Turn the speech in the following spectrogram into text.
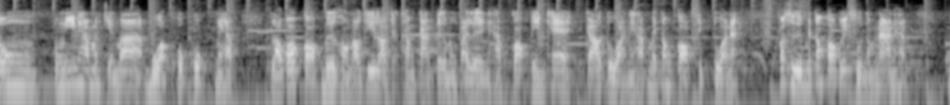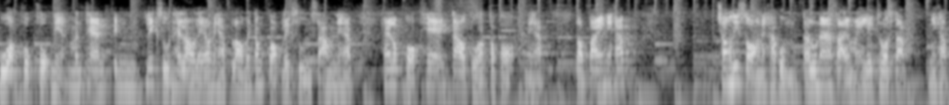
ตรงตรงนี้นะครับมันเขียนว่าบวก 66 นะครับ เราก็กรอกเบอร์ของเราที่เราจะทำการเติมลงไปเลยนะครับ กรอกเพียงแค่ 9 ตัวนะครับ ไม่ต้องกรอก 10 ตัวนะ ก็คือไม่ต้องกรอกเลขศูนย์นำหน้านะครับ บวก 66 เนี่ย มันแทนเป็นเลขศูนย์ให้เราแล้วนะครับ เราไม่ต้องกรอกเลขศูนย์ซ้ำนะครับ ให้เรากรอกแค่ 9 ตัวก็พอนะครับ ต่อไปนะครับ ช่องที่ 2 นะครับ ผมกรุณาใส่หมายเลขโทรศัพท์นะครับ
